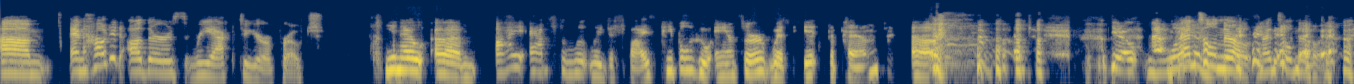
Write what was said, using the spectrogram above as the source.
um, and how did others react to your approach You know, um, I absolutely despise people who answer with "it depends." Uh, but, you know, mental of, note, mental note.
